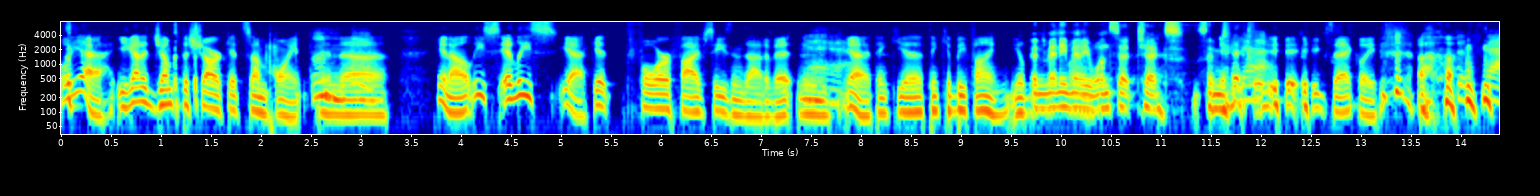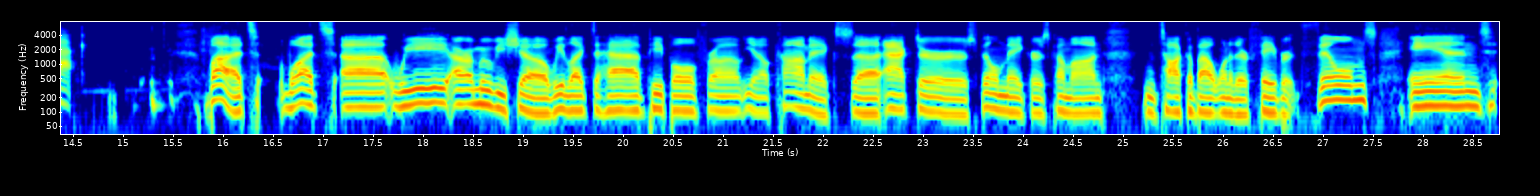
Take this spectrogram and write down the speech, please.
well, yeah, you got to jump the shark at some point, and Mhm. uh, you know, at least, at least, yeah, get four or five seasons out of it, and yeah, Yeah. I think you think you'll be fine. You'll be and just many, many one set checks. sent to you. Yeah. exactly. The stack. But what uh, we are a movie show. We like to have people from you know comics, uh, actors, filmmakers come on and talk about one of their favorite films, and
